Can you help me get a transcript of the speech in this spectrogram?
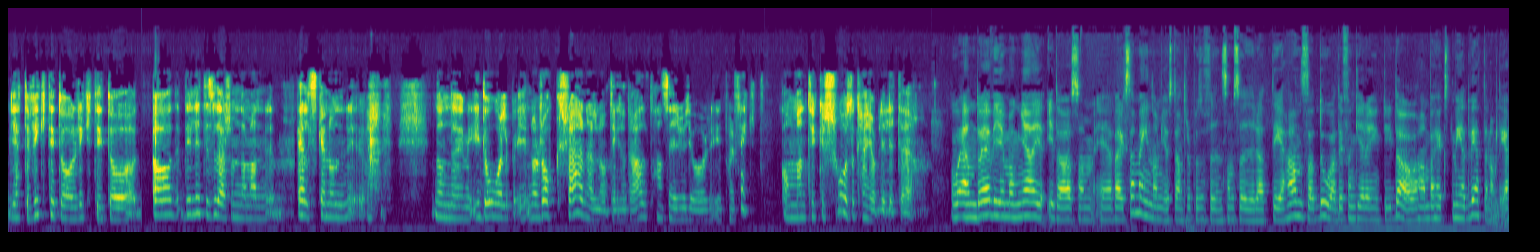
jätteviktigt och riktigt och ja, det är lite sådär som när man älskar någon, någon idol, någon rockstjärna eller någonting sånt där. Allt han säger och gör är perfekt. Om man tycker så så kan jag bli lite Och ändå är vi ju många idag som är verksamma inom just antroposofin som säger att det han sa då, det fungerar ju inte idag och han var högst medveten om det.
